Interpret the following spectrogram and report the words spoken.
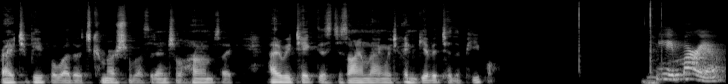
right? To people, whether it's commercial, residential homes. Like, how do we take this design language and give it to the people? Hey, Mario.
